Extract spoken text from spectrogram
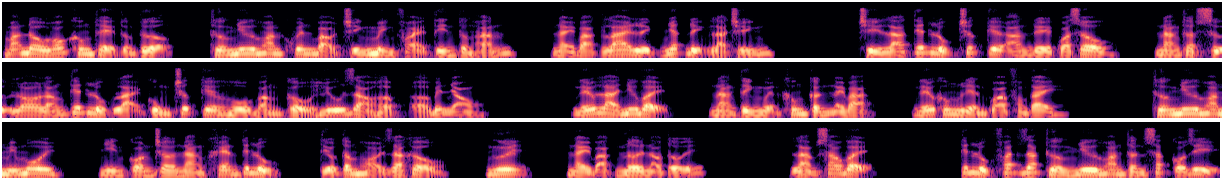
Mãn đầu góc không thể tưởng tượng, thường như hoan khuyên bảo chính mình phải tin tưởng hắn, này bạc lai lịch nhất định là chính. Chỉ là tiết lục trước kia án đế quá sâu, nàng thật sự lo lắng tiết lục lại cùng trước kia hồ bằng cẩu hữu rảo hợp ở bên nhau. Nếu là như vậy, nàng tình nguyện không cần này bạc, nếu không liền quá phòng tay. Thường như hoan mí môi, nhìn còn chờ nàng khen tiết lục, tiểu tâm hỏi ra khẩu, ngươi, này bạc nơi nào tới? Làm sao vậy? Tiết lục phát giác thường như hoan thần sắc có gì,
